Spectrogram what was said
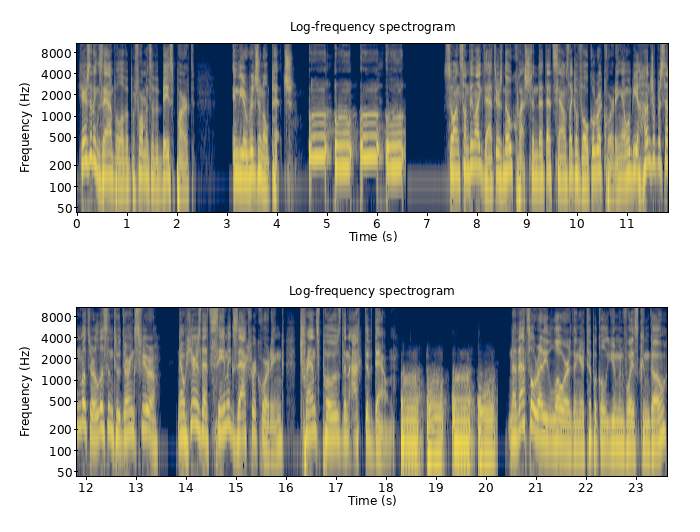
Here's an example of a performance of a bass part in the original pitch. So on something like that, there's no question that that sounds like a vocal recording and would be 100% mutter to listen to during Sphira. Now, here's that same exact recording transposed an octave down. Now, that's already lower than your typical human voice can go.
